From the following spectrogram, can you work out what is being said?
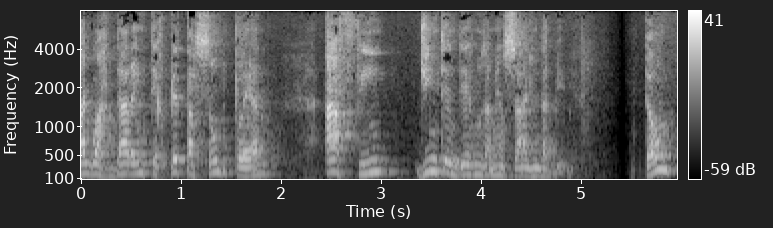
aguardar a interpretação do clero a fim de entendermos a mensagem da Bíblia. Então,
